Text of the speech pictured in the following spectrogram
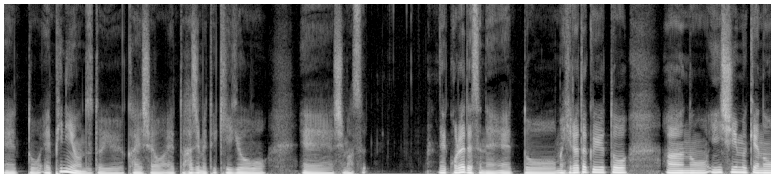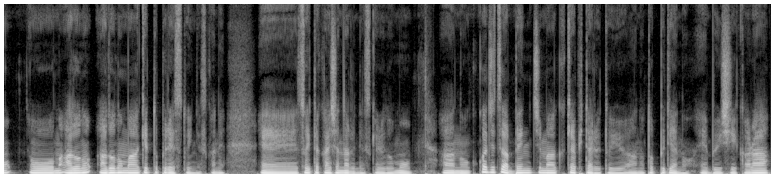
えっ、と、エピニオンズという会社を、えっ、と、初めて起業を、えします。で、これはですね、えっ、と、まあ、平たく言うと、あの、EC 向けのまあ、 ad の、 ad のマーケットプレイスというんですかね、えー、そういった会社になるんですけれども、あの、ここは実はベンチマークキャピタルというあのトップティアの VC から、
